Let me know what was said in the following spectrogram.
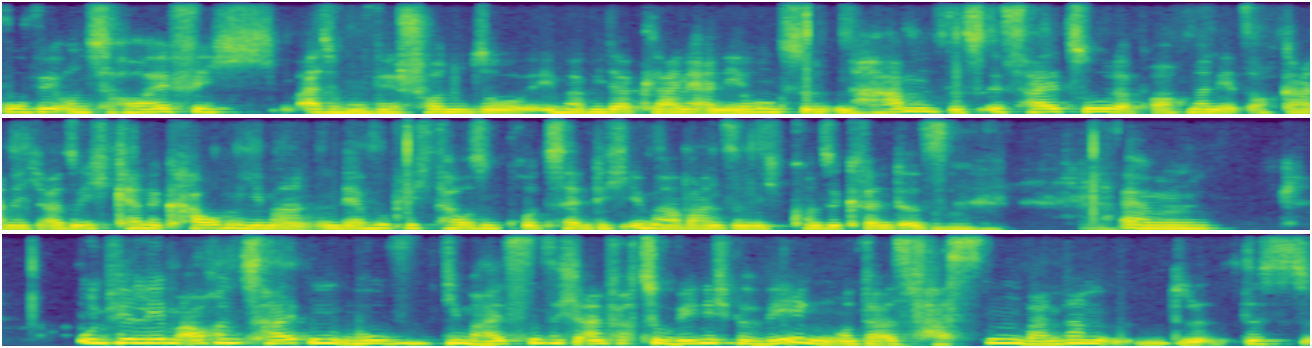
wo wir uns häufig, also wo wir schon so immer wieder kleine Ernährungssünden haben. Das ist halt so, da braucht man jetzt auch gar nicht. Also ich kenne kaum jemanden, der wirklich tausendprozentig immer wahnsinnig konsequent ist. Mhm. Ähm, Und wir leben auch in Zeiten, wo die meisten sich einfach zu wenig bewegen. Und da ist Fasten, Wandern das,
